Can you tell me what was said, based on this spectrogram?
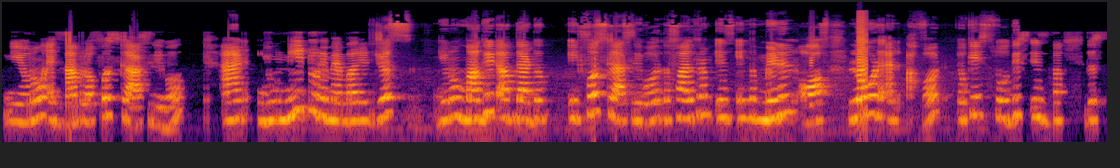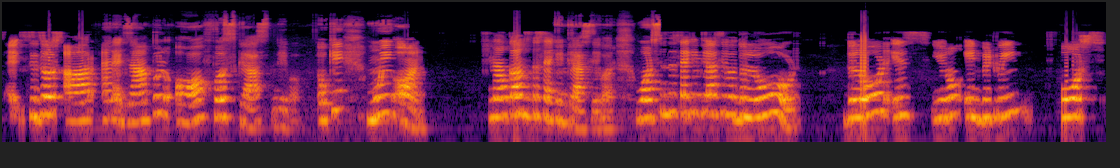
you know example of first class lever and you need to remember it. Just you know mug it up that the in first class lever the fulcrum is in the middle of load and effort okay? So this is the the scissors are an example of first class lever okay? Moving on. Now comes the second class lever what's in the second class lever the load. The load is you know in between force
